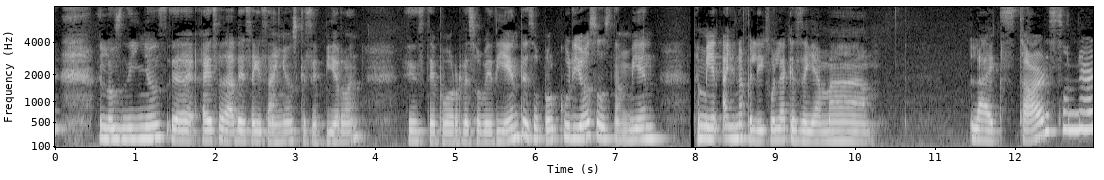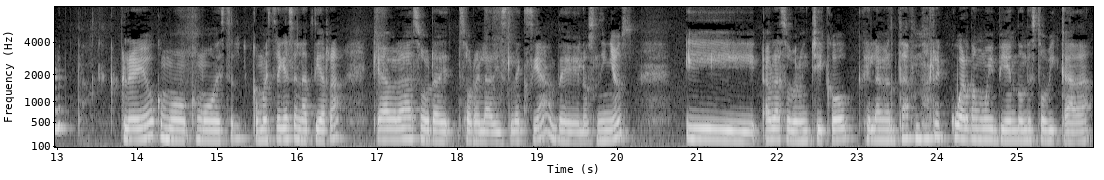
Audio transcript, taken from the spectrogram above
en los niños eh, a esa edad de 6 años que se pierdan este, por desobedientes o por curiosos también. También hay una película que se llama Like Stars on Earth, creo, como, como, como estrellas en la Tierra, que habla sobre, sobre la dislexia de los niños y habla sobre un chico que la verdad no recuerdo muy bien dónde está ubicada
